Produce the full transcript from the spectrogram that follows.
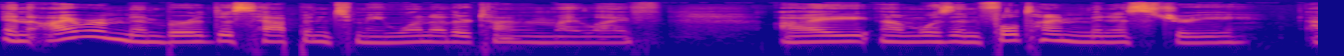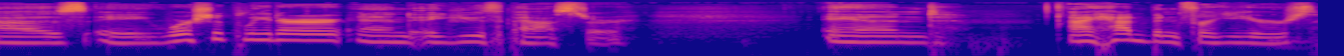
And I remember this happened to me one other time in my life. I um, was in full time ministry as a worship leader and a youth pastor. And I had been for years.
